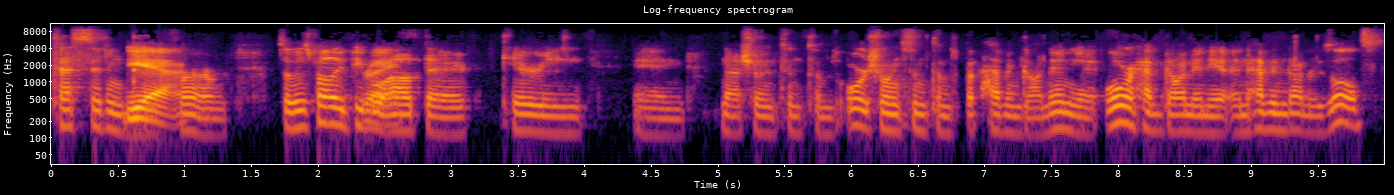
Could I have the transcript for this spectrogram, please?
tested and Yeah. confirmed. So there's probably people Right. out there carrying and not showing symptoms, or showing symptoms but haven't gone in yet, or have gone in yet and haven't gotten results.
